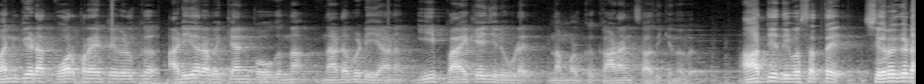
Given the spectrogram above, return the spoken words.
വൻകിട കോർപ്പറേറ്റുകൾക്ക് അടിയറ വയ്ക്കാൻ പോകുന്ന നടപടിയാണ് ഈ പാക്കേജിലൂടെ നമ്മൾക്ക് കാണാൻ സാധിക്കുന്നത്. ആദ്യ ദിവസത്തെ ചെറുകിട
